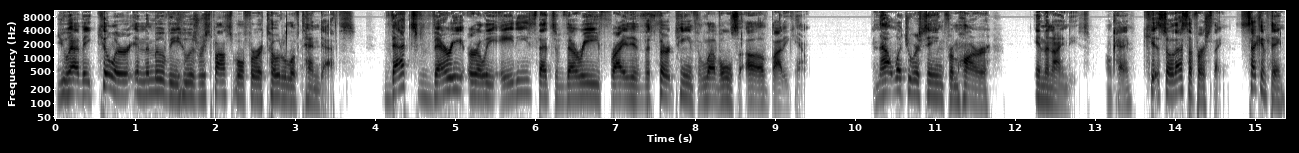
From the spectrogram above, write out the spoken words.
you have a killer in the movie who is responsible for a total of 10 deaths. That's very early 80s. That's very Friday the 13th levels of body count. Not what you were seeing from horror in the 90s. Okay. So that's the first thing. Second thing,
